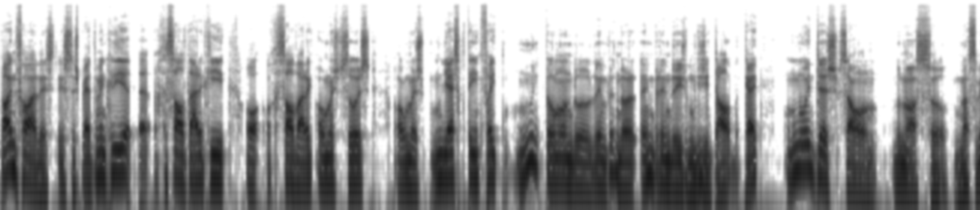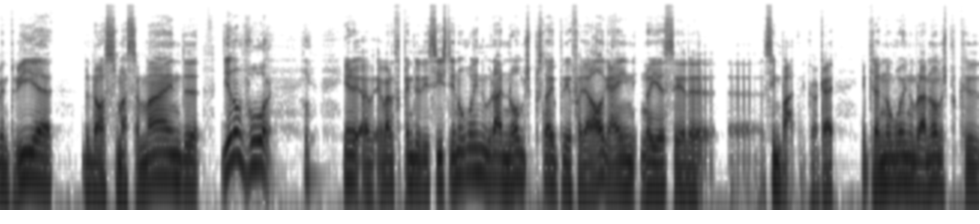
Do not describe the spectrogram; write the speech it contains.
para além de falar deste, deste aspecto, também queria uh, ressaltar aqui, ou ressalvar aqui algumas pessoas, algumas mulheres que têm feito muito pelo mundo do empreendedorismo digital, ok? Muitas são do nosso nossa mentoria, do nosso mastermind. E eu não vou. Eu, agora de repente eu disse isto, eu não vou enumerar nomes porque senão eu podia falhar alguém, não ia ser uh, simpático, ok? E portanto não vou enumerar nomes porque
